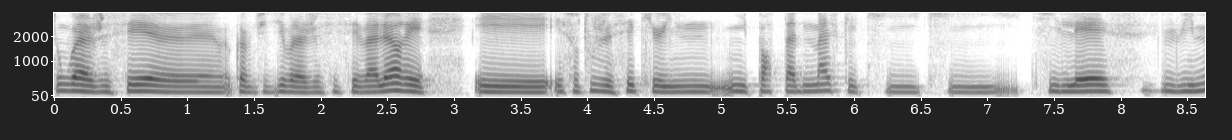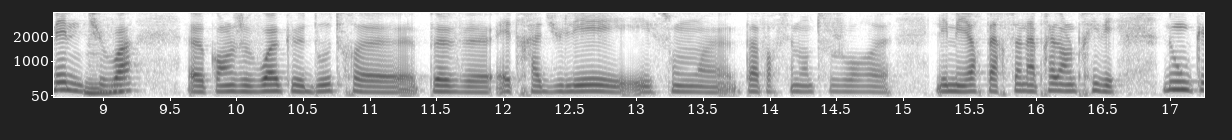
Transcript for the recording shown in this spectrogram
Donc voilà, je sais, comme tu dis, voilà, je sais ses valeurs et, et, et surtout je sais qu'il ne porte pas de masque et qu'il qui, qui, est lui-même, tu mhm. vois. Euh, quand je vois que d'autres euh, peuvent être adulés et, sont euh, pas forcément toujours les meilleures personnes après dans le privé. Donc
